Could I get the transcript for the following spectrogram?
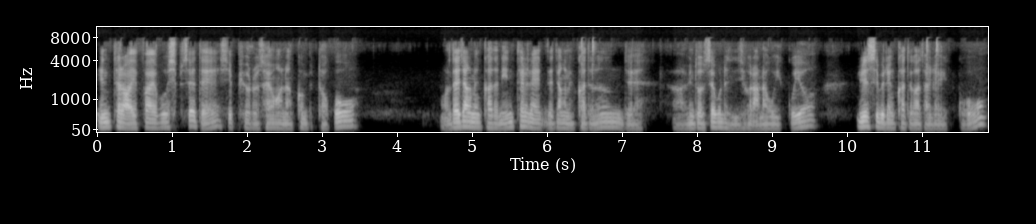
인텔 i5 10세대 CPU를 사용하는 컴퓨터고 어, 내장 랜카드는 인텔 내장 랜카드는 이제 아, 윈도우 7에서 인식을 안 하고 있고요. USB 랜카드가 달려 있고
